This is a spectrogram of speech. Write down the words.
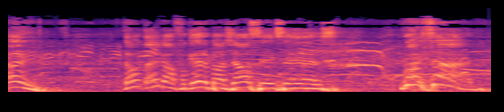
Hey, don't think I'll forget about y'all six ass. Right side.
